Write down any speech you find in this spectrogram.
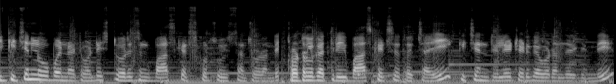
ఈ కిచెన్లో పడినటువంటి స్టోరేజ్ బాస్కెట్స్ కూడా చూపిస్తాను చూడండి. టోటల్గా త్రీ బాస్కెట్స్ అయితే వచ్చాయి. కిచెన్ రిలేటెడ్గా ఇవ్వడం జరిగింది.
